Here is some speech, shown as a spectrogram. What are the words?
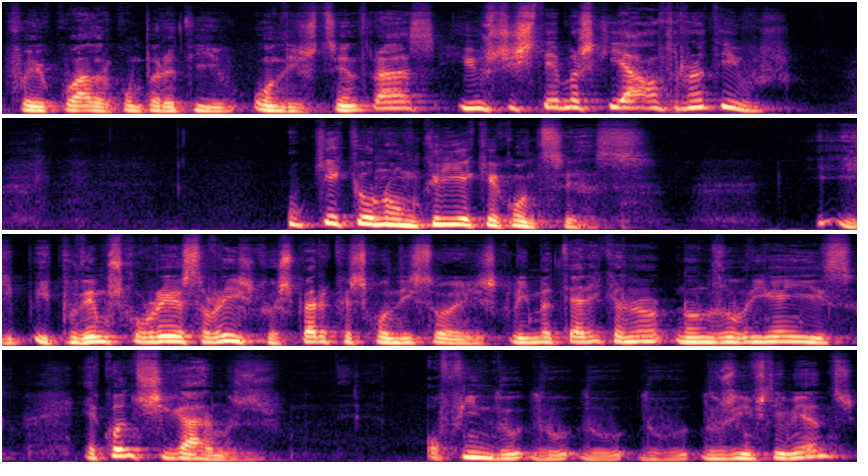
foi o quadro comparativo onde isto se entrasse e os sistemas que há alternativos. O que é que eu não queria que acontecesse? E, e podemos correr esse risco. Eu espero que as condições climatéricas não, não nos obriguem a isso. É quando chegarmos ao fim do, do, do, dos investimentos,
